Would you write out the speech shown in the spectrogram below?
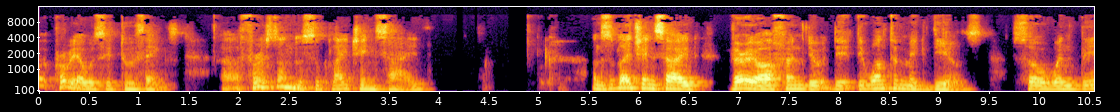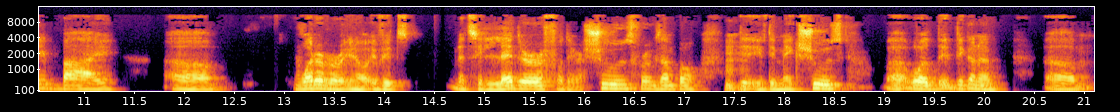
uh, probably I would say two things. Uh, first, on the supply chain side, on the supply chain side, very often they, they, they want to make deals. So when they buy uh, whatever, you know, if it's let's say leather for their shoes, for example, mm-hmm. they, if they make shoes, uh, well, they, are gonna um,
